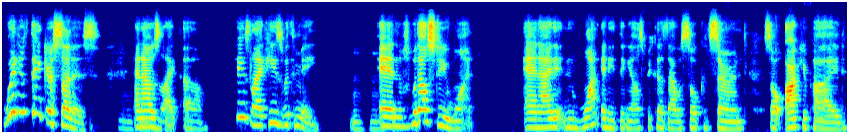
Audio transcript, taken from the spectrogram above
Where do you think your son is? And I was like, oh, he's like, he's with me. Mhm. And what else do you want? And I didn't want anything else because I was so concerned, so occupied,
